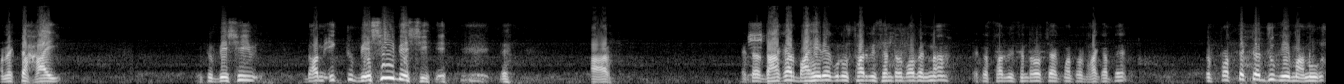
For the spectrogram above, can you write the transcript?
অনেকটা হাই একটু বেশি, দাম একটু বেশিই বেশি। আর এটা ঢাকার বাইরে কোনো সার্ভিস সেন্টার পাবেন না। এটা সার্ভিস সেন্টার হচ্ছে একমাত্র ঢাকাতে। তো প্রত্যেকটা যুগে মানুষ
